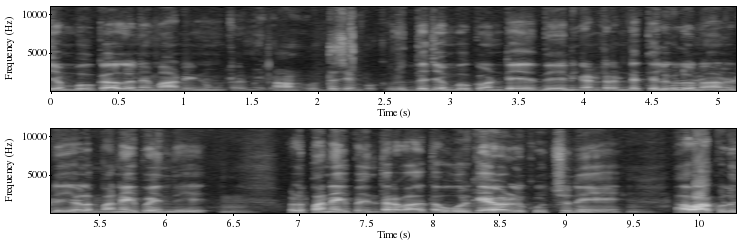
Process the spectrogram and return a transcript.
జంబూకాలు అనే మాట ఉంటారు మీరు. అవును వృద్ధ జంపుకు వృద్ధ జంబూకు అంటే దేనికంటారంటే తెలుగులో నానుడి వాళ్ళ పని అయిపోయింది వాళ్ళ పని అయిపోయిన తర్వాత ఊరికే వాళ్ళు కూర్చుని అవాకులు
